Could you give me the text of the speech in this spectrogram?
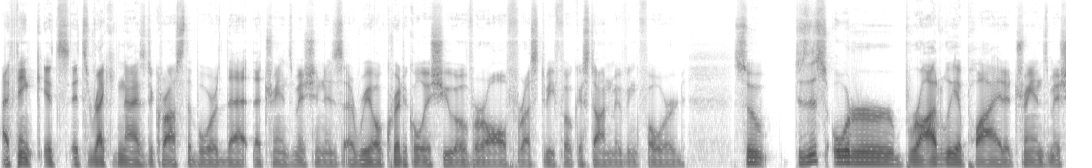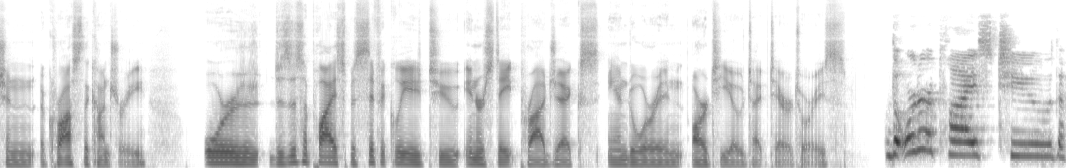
I think it's it's recognized across the board that that transmission is a real critical issue overall for us to be focused on moving forward. So does this order broadly apply to transmission across the country? Or does this apply specifically to interstate projects and or in RTO type territories? The order applies to the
